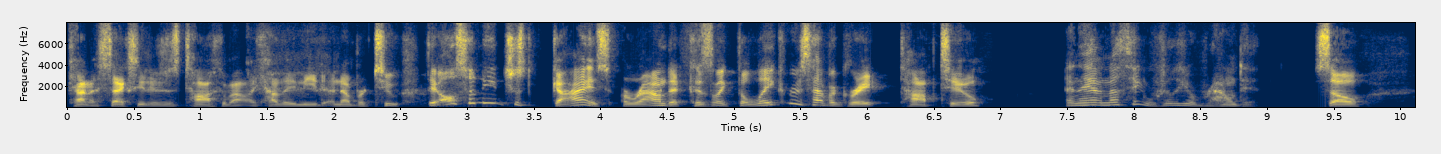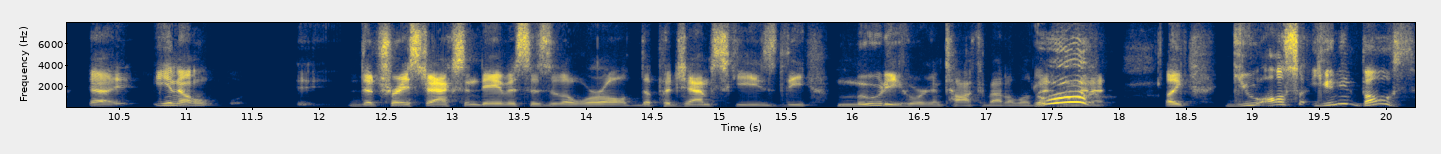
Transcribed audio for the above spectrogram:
kind of sexy to just talk about like how they need a number two. They also need just guys around it because like the Lakers have a great top two, and they have nothing really around it. So, uh, you know, the Trayce Jackson Davises of the world, the Podziemskis, the Moody, who we're going to talk about a little bit in a minute. Like you also you need both.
